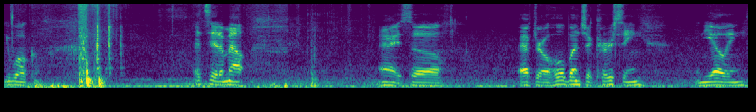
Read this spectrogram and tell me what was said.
You're welcome. That's it, I'm out. Alright, so after a whole bunch of cursing and yelling,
